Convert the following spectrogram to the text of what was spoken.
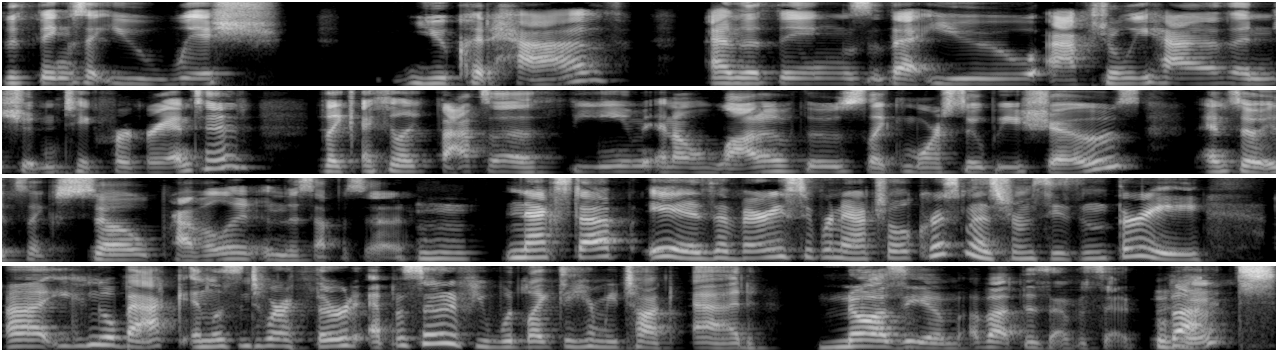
the things that you wish you could have and the things that you actually have and shouldn't take for granted. Like I feel like that's a theme in a lot of those like more soapy shows. And so it's like so prevalent in this episode. Mhm. Next up is a very supernatural Christmas from season three. Uh, you can go back and listen to our third episode if you would like to hear me talk ad nauseum about this episode. Mhm. But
